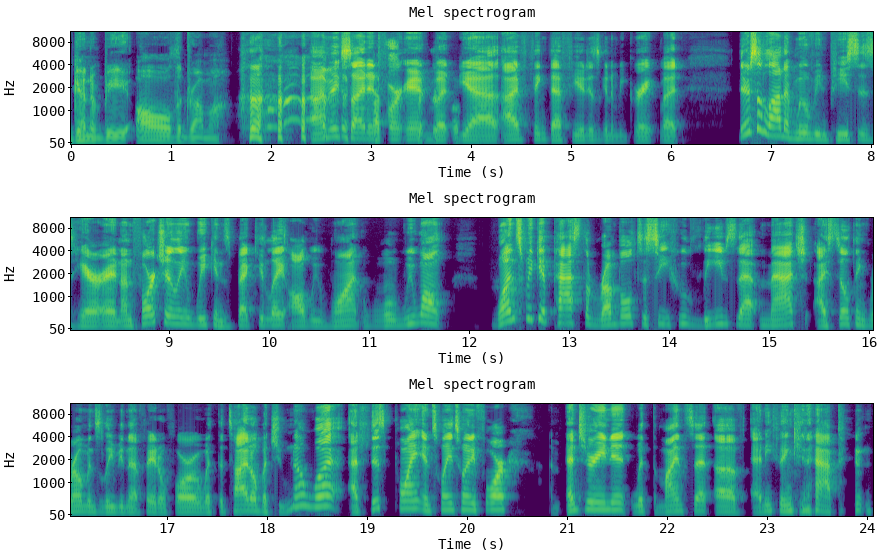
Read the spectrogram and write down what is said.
gonna be all the drama. I'm excited for it, but yeah, I think that feud is gonna be great. But there's a lot of moving pieces here, and unfortunately, we can speculate all we want. We won't. Once we get past the Rumble to see who leaves that match, I still think Roman's leaving that Fatal Four with the title. But you know what? At this point in 2024, I'm entering it with the mindset of anything can happen.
